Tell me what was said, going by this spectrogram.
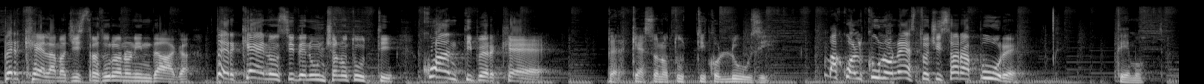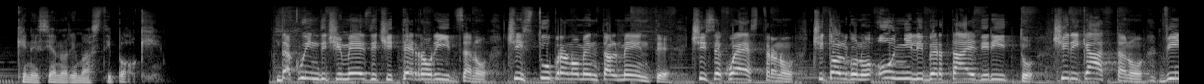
Perché la magistratura non indaga? Perché non si denunciano tutti? Quanti perché? Perché sono tutti collusi. Ma qualcuno onesto ci sarà pure. Temo che ne siano rimasti pochi. Da 15 mesi ci terrorizzano, ci stuprano mentalmente, ci sequestrano, ci tolgono ogni libertà e diritto, ci ricattano, vi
